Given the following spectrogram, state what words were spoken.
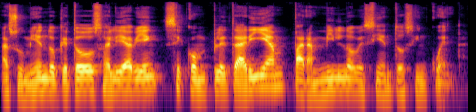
asumiendo que todo salía bien, se completarían para 1950.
